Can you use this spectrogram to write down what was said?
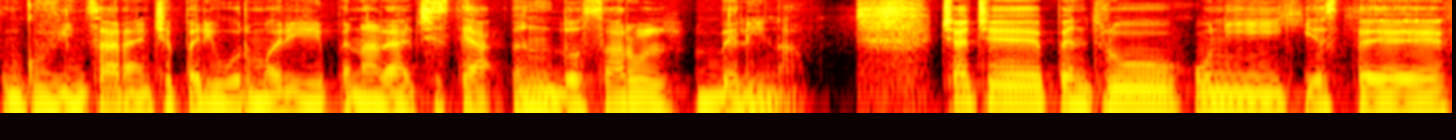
încuvințarea începerii urmăririi penale acestea în dosarul Belina. Ceea ce pentru unii este,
